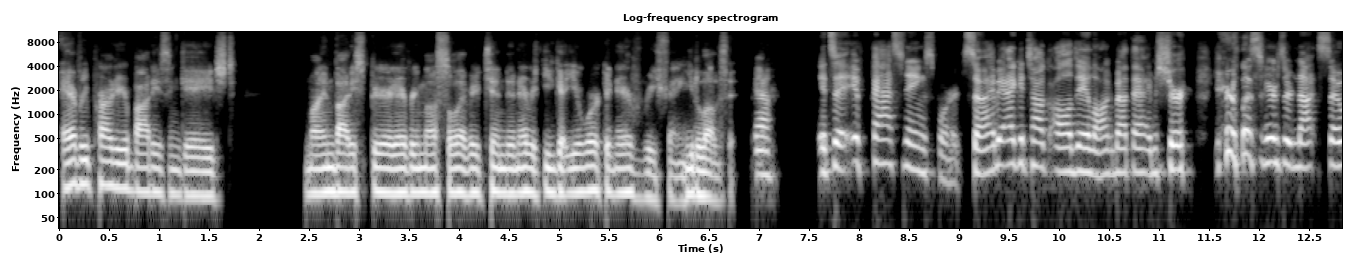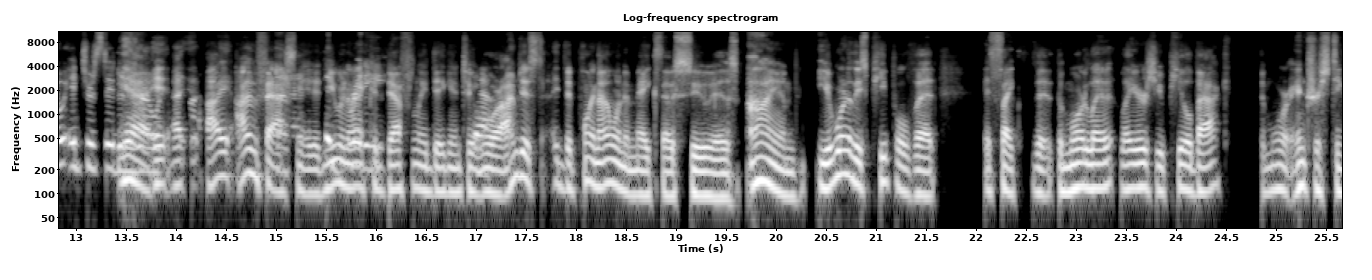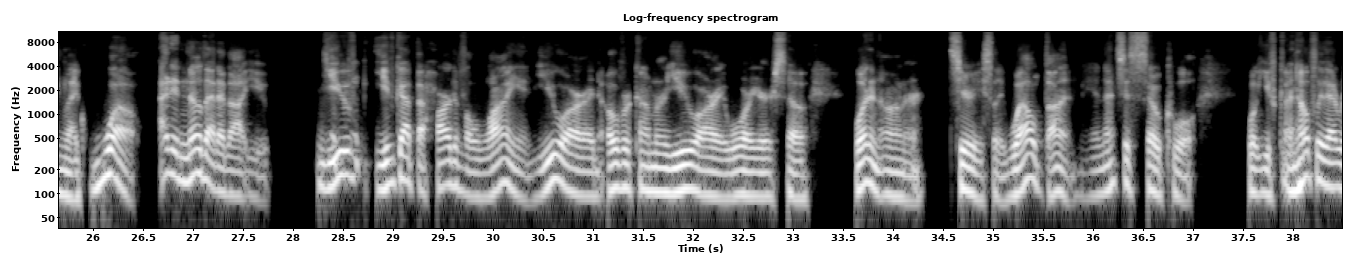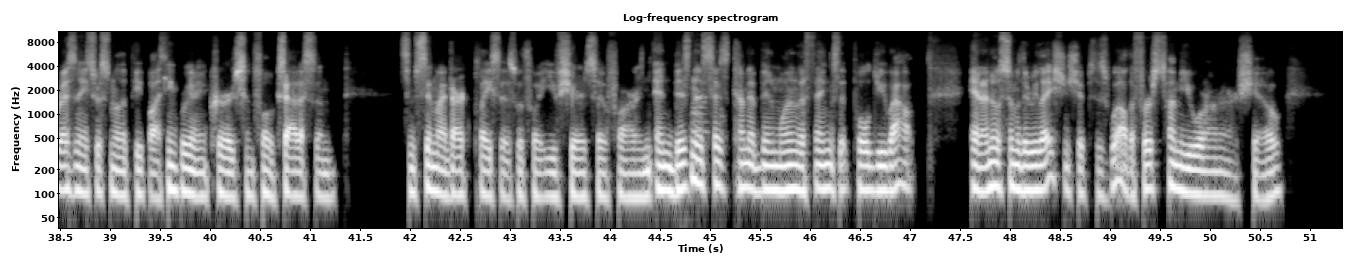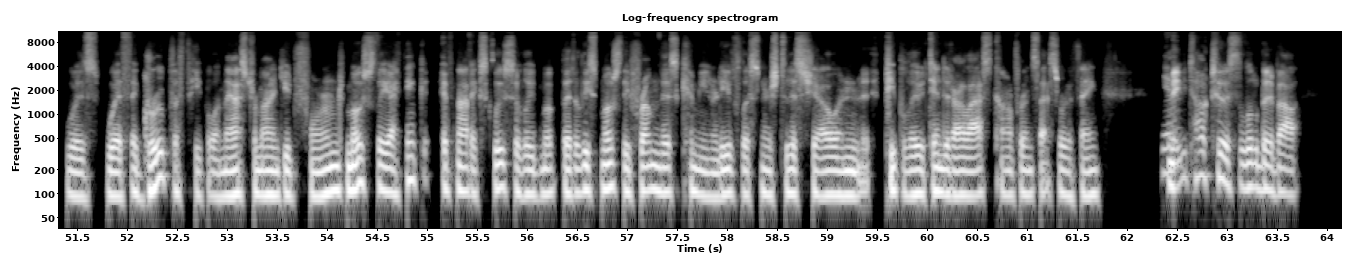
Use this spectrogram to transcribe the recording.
every part of your body is engaged mind, body, spirit, every muscle, every tendon, every, you got, you're working everything. He loves it. Yeah. It's a, a, fascinating sport. So I mean, I could talk all day long about that. I'm sure your listeners are not so interested in. Yeah, it, I, I, am fascinated. Uh, you and gritty. I could definitely dig into yeah. it more. I'm just the point I want to make though, Sue, is I am. You're one of these people that it's like the the more la- layers you peel back, the more interesting. Like, whoa, I didn't know that about you. You've you've got the heart of a lion. You are an overcomer. You are a warrior. So, what an honor! Seriously, well done, man. That's just so cool. What you've and hopefully that resonates with some other people. I think we're going to encourage some folks out of some some semi dark places with what you've shared so far. And, and business has kind of been one of the things that pulled you out. And I know some of the relationships as well. The first time you were on our show, was with a group of people, a mastermind you'd formed, mostly, I think, if not exclusively, but, but at least mostly from this community of listeners to this show and people who attended our last conference, that sort of thing. Yeah. Maybe talk to us a little bit about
